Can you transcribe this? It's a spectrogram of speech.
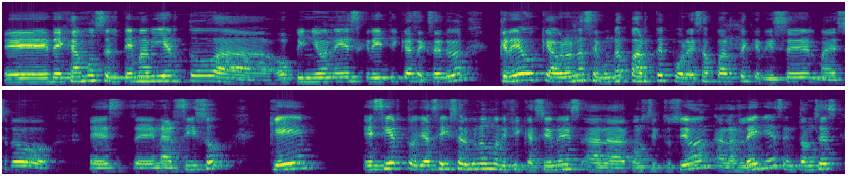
Eh, dejamos el tema abierto a opiniones, críticas, etcétera. Creo que habrá una segunda parte por esa parte que dice el maestro este, Narciso, que es cierto, ya se hizo algunas modificaciones a la constitución, a las leyes, entonces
